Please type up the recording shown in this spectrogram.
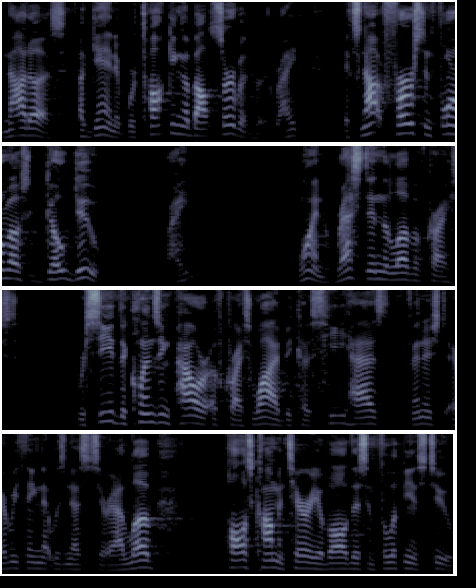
not us. Again, if we're talking about servanthood, right? It's not first and foremost go do, right? One, rest in the love of Christ. Receive the cleansing power of Christ. Why? Because he has finished everything that was necessary. I love Paul's commentary of all this in Philippians 2.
